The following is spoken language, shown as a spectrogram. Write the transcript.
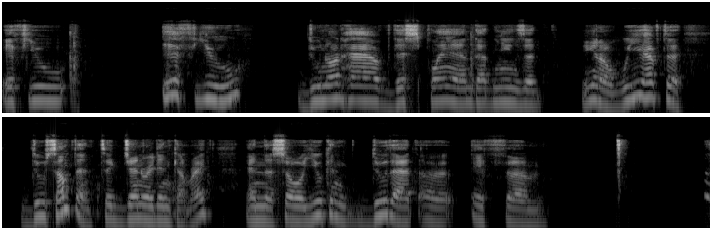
If you if you do not have this plan that means that you know we have to do something to generate income right and the, so you can do that uh, if um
